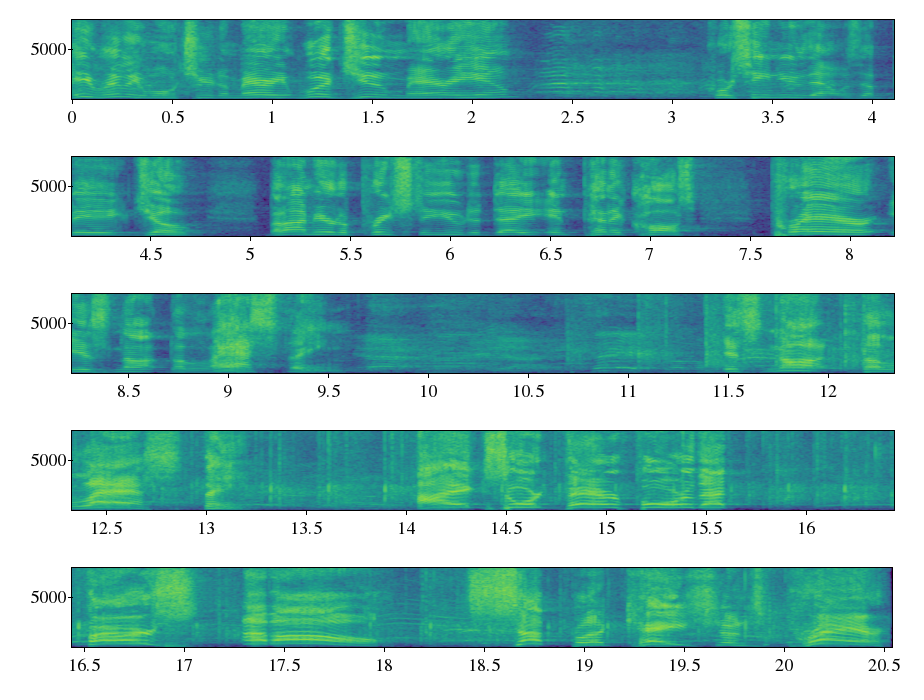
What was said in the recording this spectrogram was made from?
he really wants you to marry him? Would you marry him? Of course, he knew that was a big joke, but I'm here to preach to you today in Pentecost. Prayer is not the last thing. It's not the last thing. I exhort, therefore, that first of all, supplications, prayer.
